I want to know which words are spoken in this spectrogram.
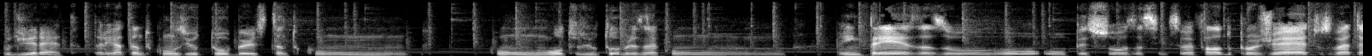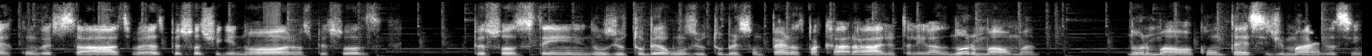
tipo, direto, tá ligado? Tanto com os youtubers, tanto com. Com outros youtubers, né? Com empresas ou, ou, ou pessoas assim. Você vai falar do projeto, você vai até conversar, você vai, as pessoas te ignoram, as pessoas. Pessoas têm. Nos youtubers, alguns youtubers são pernas pra caralho, tá ligado? Normal, mano. Normal, acontece demais, assim.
